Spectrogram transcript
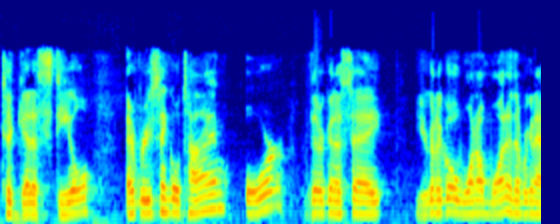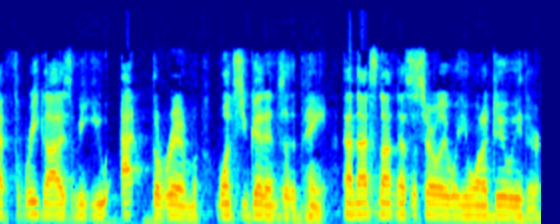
to get a steal every single time, or they're going to say, you're going to go one on one, and then we're going to have three guys meet you at the rim once you get into the paint. And that's not necessarily what you want to do either.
